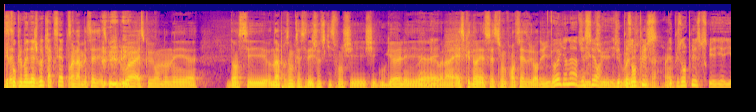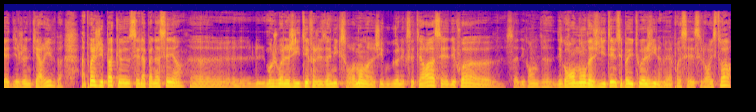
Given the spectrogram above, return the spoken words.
Il faut que le management l'accepte. Voilà, mais ça, est-ce que tu le vois? Est-ce qu'on en est euh, dans ces On a l'impression que ça, c'est des choses qui se font chez, chez Google et euh, voilà. Est-ce que dans les associations françaises aujourd'hui Oui, il y en a, bien Tu- sûr. tu- et tu de plus en plus, ouais. de plus en plus, parce qu'il y, y a des jeunes qui arrivent. Après, je dis pas que c'est la panacée. Hein. Euh, moi, je vois l'agilité. Enfin, j'ai des amis qui sont vraiment dans- chez Google, etc. C'est des fois, euh, ça a des grandes, des grands noms d'agilité, mais c'est pas du tout agile. Mais après, c'est leur histoire.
